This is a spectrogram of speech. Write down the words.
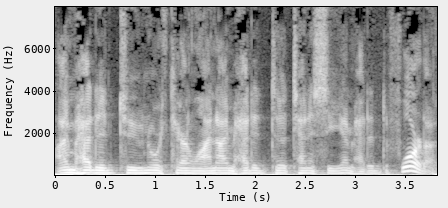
I'm headed to North Carolina. I'm headed to Tennessee. I'm headed to Florida.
